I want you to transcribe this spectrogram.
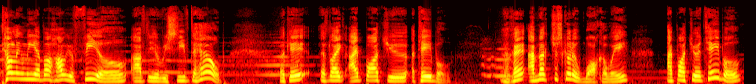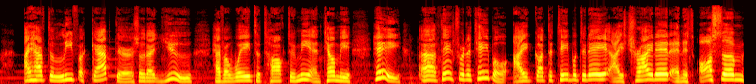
telling me about how you feel after you receive the help. Okay, it's like I bought you a table. Okay, I'm not just gonna walk away. I bought you a table I have to leave a gap there so that you have a way to talk to me and tell me, hey, uh, thanks for the table. I got the table today. I tried it and it's awesome.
